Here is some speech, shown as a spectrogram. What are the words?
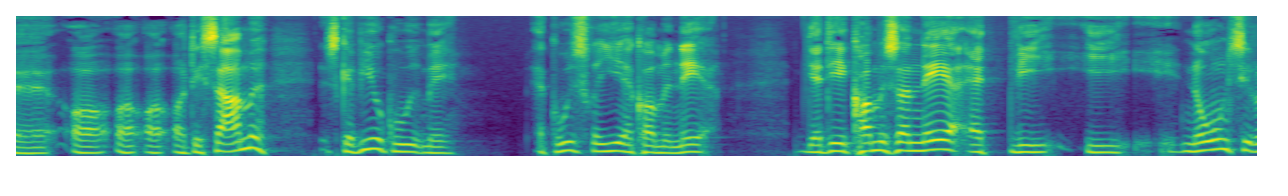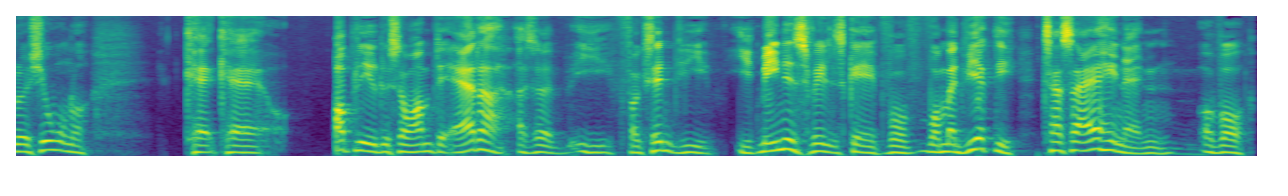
Øh, og, og, og, og det samme skal vi jo gå ud med, at Guds rige er kommet nær. Ja, det er kommet så nær, at vi i nogle situationer kan, kan opleve det, som om det er der. Altså i, for eksempel i, i et menighedsfællesskab, hvor, hvor man virkelig tager sig af hinanden, og hvor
